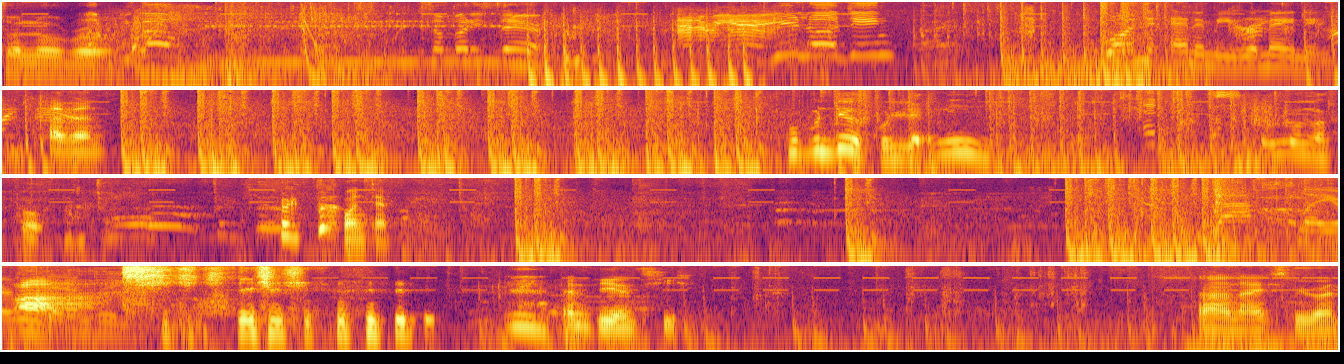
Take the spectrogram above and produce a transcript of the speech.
I'm so low, bro. We go. Somebody's there. Enemy A. Reloading. One enemy remaining. Heaven. Apa benda pelik ni? Tolonglah stop. One tap. Last player Ah. standing. and TNT. Ah, nice, we won.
